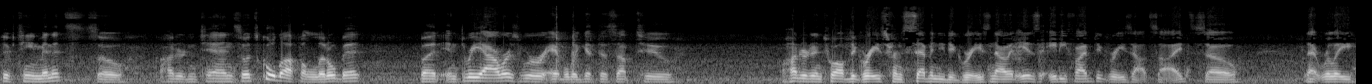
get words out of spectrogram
15 minutes, so 110. So it's cooled off a little bit, but in three hours we were able to get this up to 112 degrees from 70 degrees. Now it is 85 degrees outside, so that really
